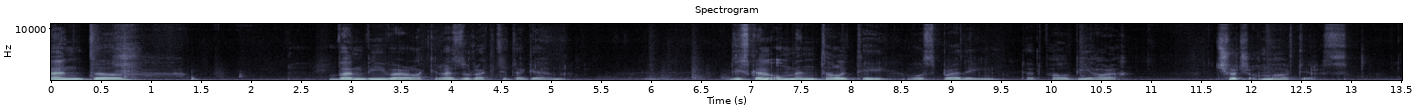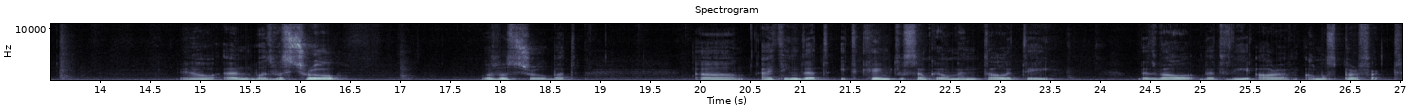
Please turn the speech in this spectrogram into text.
and uh, when we were like resurrected again, this kind of mentality was spreading that well we are church of martyrs. You know, and what was true, what was true, but uh, I think that it came to some kind of mentality that well that we are almost perfect.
